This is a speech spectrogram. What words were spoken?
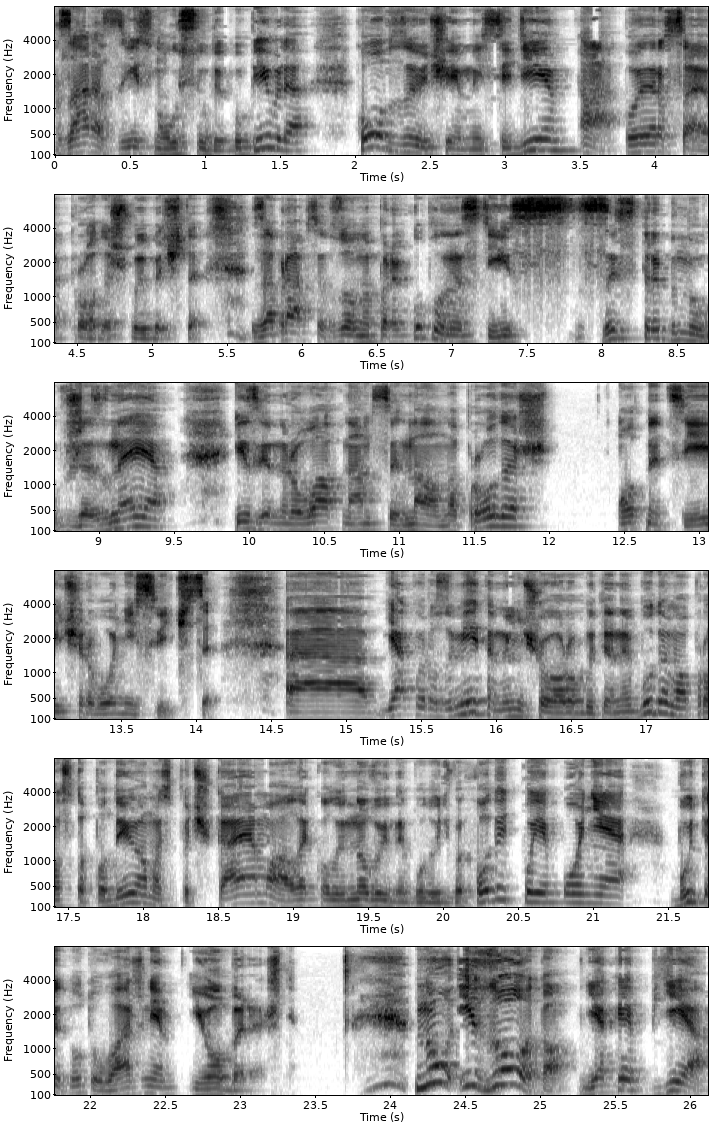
Зараз, звісно, усюди купівля, ковзуючи MACD, а, по RSI продаж, вибачте, забрався в зону перекупленості і зістрибнув вже з неї і згенерував нам сигнал на продаж на цій червоній свічці. Е, як ви розумієте, ми нічого робити не будемо, просто подивимось, почекаємо, але коли новини будуть виходити по Японії, будьте тут уважні і обережні. Ну і золото, яке б'є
